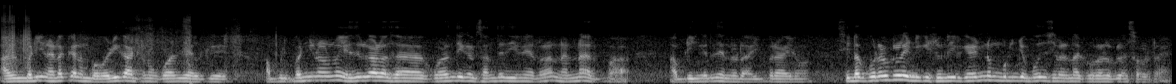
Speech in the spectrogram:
அதன்படி நடக்க நம்ம வழிகாட்டணும் குழந்தைகளுக்கு. அப்படி பண்ணினோம்னா எதிர்கால ச குழந்தைகள் சந்ததியினரெல்லாம் நல்லா இருப்பாள் அப்படிங்கிறது என்னோடய அபிப்பிராயம். சில குரல்களை இன்றைக்கி சொல்லியிருக்கேன். இன்னும் முடிஞ்ச போது சில நான் குரல்களை சொல்கிறேன்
